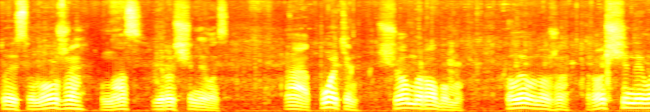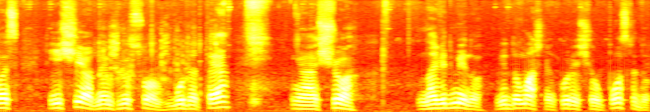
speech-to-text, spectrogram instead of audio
тобто воно вже у нас і розчинилось. А потім, що ми робимо? Коли воно вже розчинилось, і ще одним плюсом буде те, що на відміну від домашнього курячого посліду,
